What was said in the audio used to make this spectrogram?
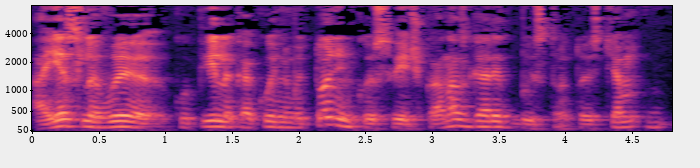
А если вы купили какую-нибудь тоненькую свечку, она сгорит быстро. То есть, тем,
